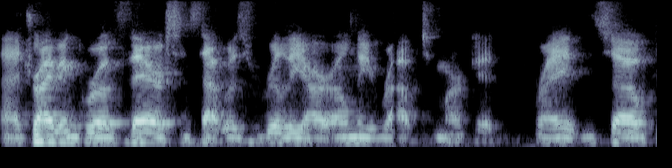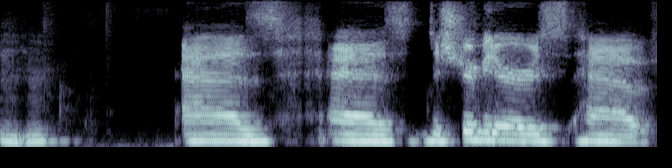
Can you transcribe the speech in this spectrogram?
uh, driving growth there, since that was really our only route to market, right? And so, mm-hmm. as as distributors have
